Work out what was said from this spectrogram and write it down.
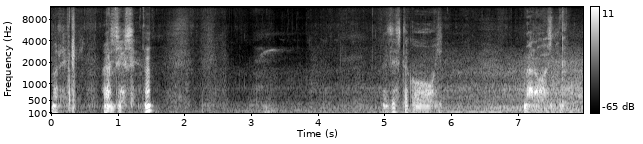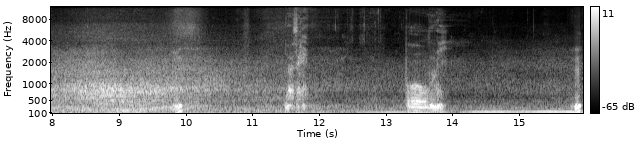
Смотри. А здесь? м? А здесь такой морозник. М? Смотри. Полный. М?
